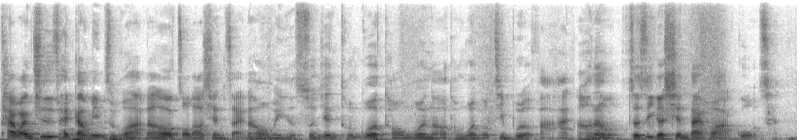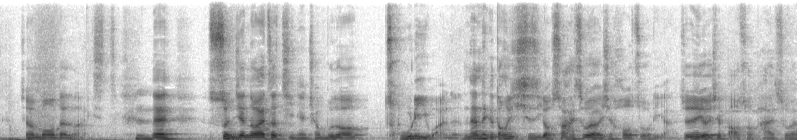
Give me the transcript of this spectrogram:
台湾其实才刚民主化，然后走到现在，然后我们已经瞬间通过同婚，然后通过很多进步的法案，然后那种这是一个现代化的过程，叫 modernized。嗯，那瞬间都在这几年全部都。处理完了，那那个东西其实有时候还是会有一些后坐力啊，就是有一些保守派是会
